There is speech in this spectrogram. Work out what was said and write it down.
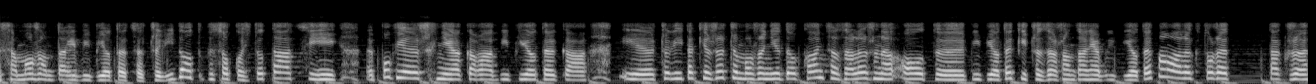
samorząd daje bibliotece, czyli do, wysokość dotacji, powierzchnię, jaka ma biblioteka, i, czyli takie rzeczy może nie do końca zależne od e, biblioteki czy zarządzania biblioteką, ale które także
